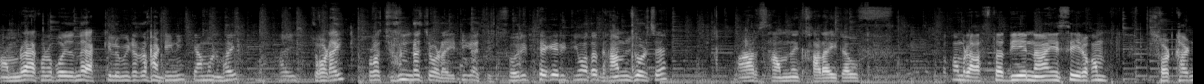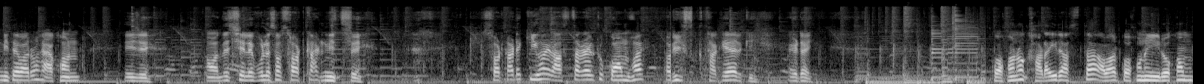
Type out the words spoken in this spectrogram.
আমরা এখনও পর্যন্ত এক কিলোমিটারও হাঁটিনি। কেমন ভাই? ভাই। চড়াই প্রচণ্ড চড়াই ঠিক আছে? শরীর থেকে রীতিমতো ঘাম ঝরছে আর সামনে খাড়াইটাও এরকম রাস্তা দিয়ে না এসে এরকম শর্টকাট নিতে পারো। এখন এই যে আমাদের ছেলেপুলে সব শর্টকাট নিচ্ছে। শর্টকাটে কী হয়? রাস্তাটা একটু কম হয় রিস্ক থাকে আর কি এটাই। কখনো খাড়াই রাস্তা আবার কখনো এইরকম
